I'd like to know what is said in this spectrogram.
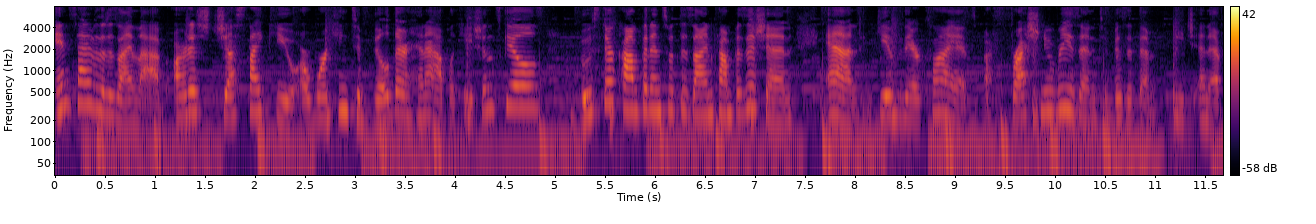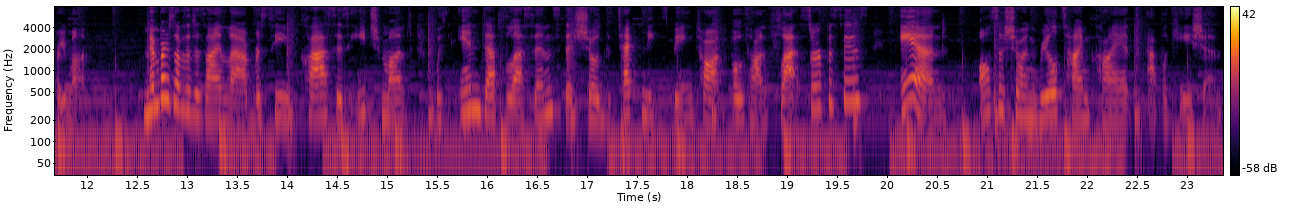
Inside of the Design Lab, artists just like you are working to build their henna application skills, boost their confidence with design composition, and give their clients a fresh new reason to visit them each and every month. Members of the Design Lab receive classes each month with in depth lessons that show the techniques being taught both on flat surfaces and also showing real time client application.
